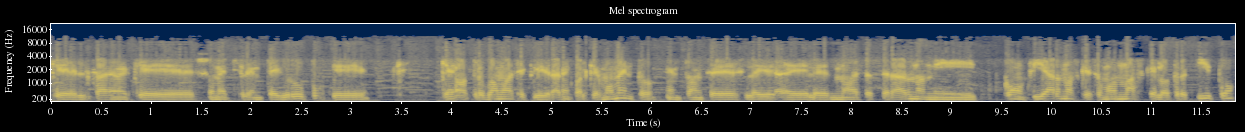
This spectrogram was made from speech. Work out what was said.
que él sabe que es un excelente grupo, que que nosotros vamos a desequilibrar en cualquier momento. Entonces, la idea de él es no desesperarnos ni confiarnos que somos más que el otro equipo,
